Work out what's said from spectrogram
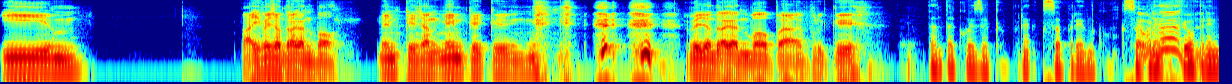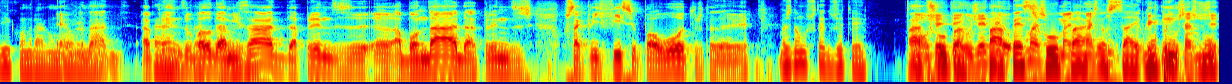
E, pá, e vejam Dragon Ball. Mesmo que já mesmo que, que vejam Dragon Ball, pá, porque Tanta coisa que, que se aprende, que, se É aprende- que eu aprendi com Dragon Ball. é verdade. Aprendes o Tanta valor da amizade, aprendes eh, a bondade, aprendes o sacrifício para o outro, estás a ver? Mas não gostei do GT. Pá, Não, o desculpa, GT o GT pá, peço mas- desculpa, mas- mas eu tu- sei. o que tu não gostaste do meu,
